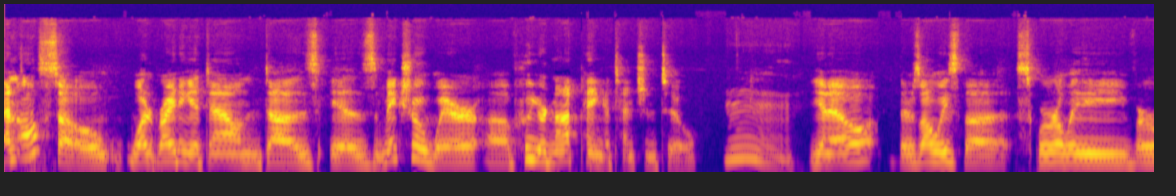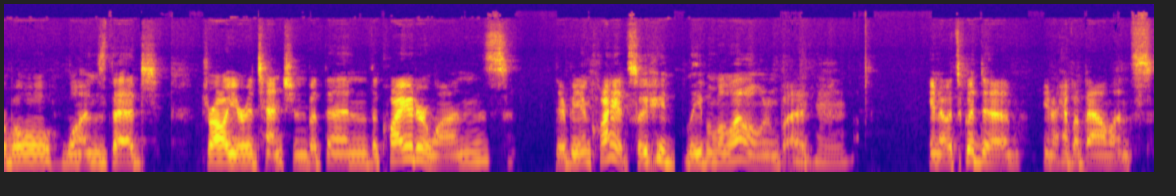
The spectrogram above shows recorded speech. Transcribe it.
And also, what writing it down does is makes you aware of who you're not paying attention to. Mm. You know, there's always the squirrely verbal ones that draw your attention. But then the quieter ones, they're being quiet, so you leave them alone. But mm-hmm. you know, it's good to you know have a balance.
